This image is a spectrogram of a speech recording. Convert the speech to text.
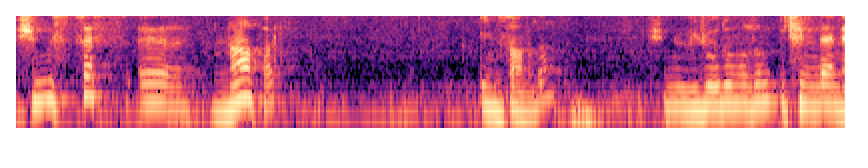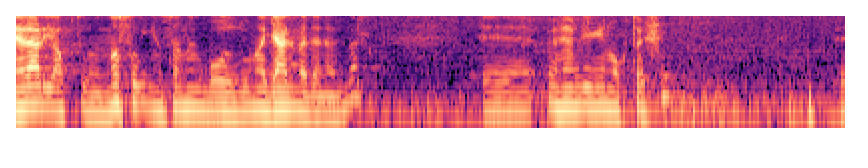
Şimdi stres e, ne yapar insanda? Şimdi vücudumuzun içinde neler yaptığını, nasıl insanı bozduğuna gelmeden evvel e, önemli bir nokta şu. E,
